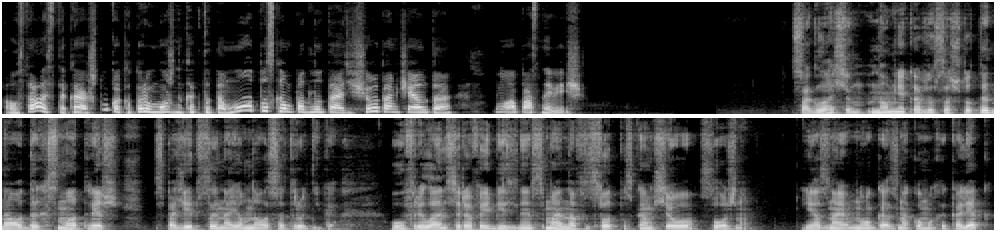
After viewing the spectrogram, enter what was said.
А усталость такая штука, которую можно как-то там отпуском подлатать, еще там чем-то. Ну, опасная вещь. Согласен, но мне кажется, что ты на отдых смотришь с позиции наемного сотрудника – у фрилансеров и бизнесменов с отпуском все сложно. Я знаю много знакомых и коллег,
